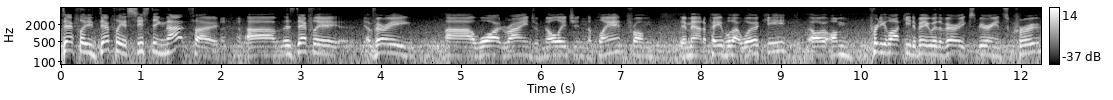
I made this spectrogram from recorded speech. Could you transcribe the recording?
definitely, definitely assisting that. So um, there's definitely a very uh, wide range of knowledge in the plant from the amount of people that work here. I'm pretty lucky to be with a very experienced crew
